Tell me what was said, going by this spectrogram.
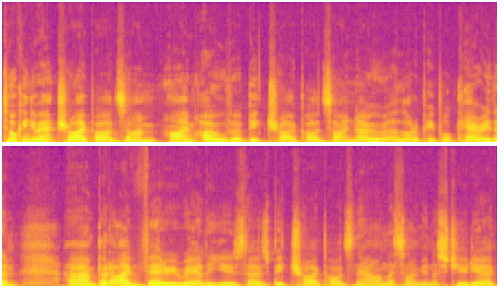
Talking about tripods, I'm I'm over big tripods. I know a lot of people carry them, um, but I very rarely use those big tripods now unless I'm in a studio.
